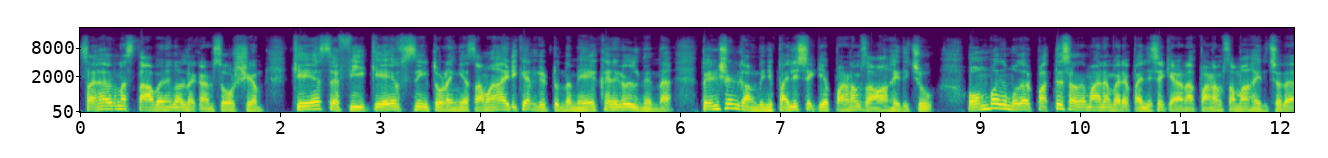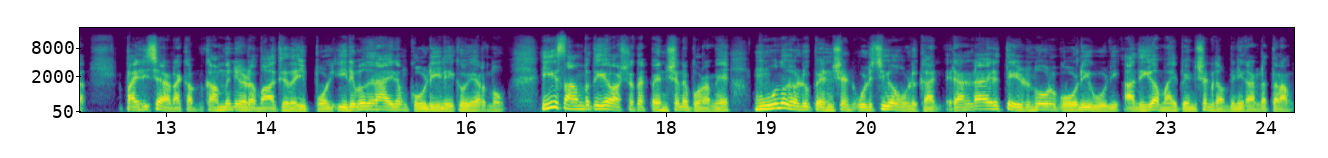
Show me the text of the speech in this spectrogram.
സഹകരണ സ്ഥാപനങ്ങളുടെ consortium K S F E K F C തുടങ്ങിയ സമാഹരിക്കാൻ കിട്ടുന്ന മേഖലകളിൽ നിന്ന് പെൻഷൻ കമ്പനി പലിശയ്ക്ക് പണം സമാഹരിച്ചു. ഒമ്പത് മുതൽ പത്ത് ശതമാനം വരെ പലിശയ്ക്കാണ് പണം സമാഹരിച്ചത്. പലിശ അടക്കം കമ്പനിയുടെ ബാധ്യത ഇപ്പോൾ ഇരുപതിനായിരം കോടിയിലേക്ക് ഉയർന്നു. ഈ സാമ്പത്തിക വർഷത്തെ പെൻഷന് പുറമെ മൂന്ന് ഗഡു പെൻഷൻ ഒളിച്ചുക കൊടുക്കാൻ രണ്ടായിരത്തി എഴുന്നൂറ് കോടി കൂടി അധികമായി പെൻഷൻ കമ്പനി കണ്ടെത്തണം.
